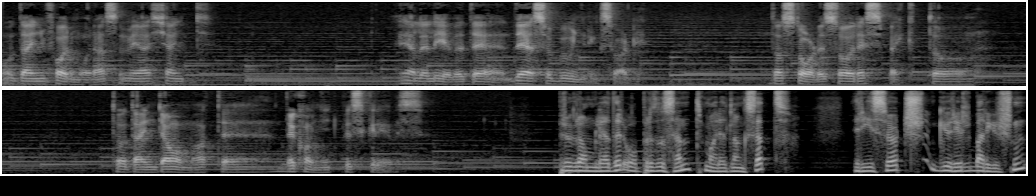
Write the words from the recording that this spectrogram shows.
Og den farmora som jeg har kjent hele livet, det, det er så beundringsverdig. Da står det så respekt og, til den dama at det, det kan ikke beskrives. Programleder og produsent Marit Langseth. Research Guril Bergersen.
